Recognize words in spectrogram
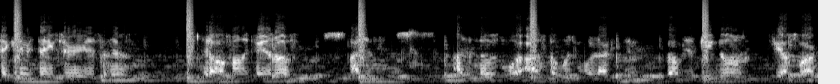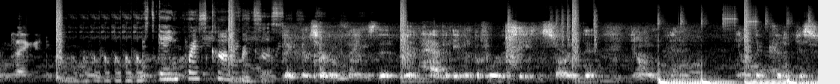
taking everything serious, and then it all finally paying off. I just, I just know it's more, I so much more that I can do. So I'm just keep doing, see how far I can take it. Post game press conferences. there have been several things that, that happened even before the season started that, you know, and, you know, they could have just,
